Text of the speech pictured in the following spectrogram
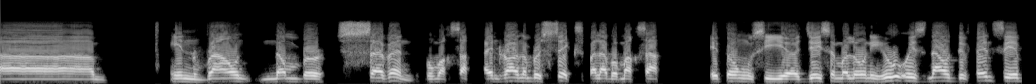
uh, in round number 7. Bumagsak, in round number 6 pala bumagsak itong si uh, Jason Maloney who is now defensive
